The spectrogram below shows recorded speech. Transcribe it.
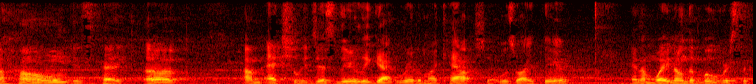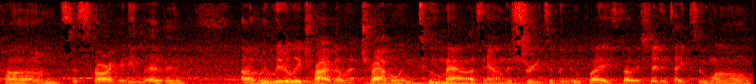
the home is packed up. I'm actually just literally got rid of my couch that was right there. And I'm waiting on the movers to come to start at 11. Um, we're literally traveling, traveling two miles down the street to the new place, so it shouldn't take too long.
